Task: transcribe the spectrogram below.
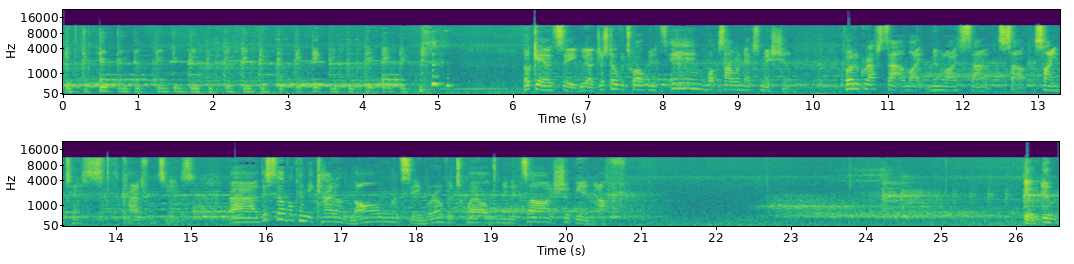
okay, let's see. We are just over 12 minutes in. What's our next mission? Photograph satellite, minimize sa- sa- scientists casualties. Uh, this level can be kind of long. Let's see. We're over 12 minutes. Oh, it should be enough. Do do.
